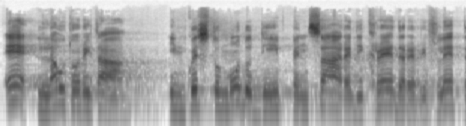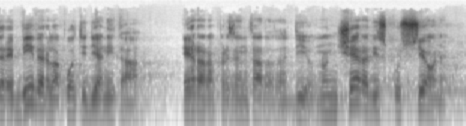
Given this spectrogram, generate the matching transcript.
E l'autorità in questo modo di pensare, di credere, riflettere, vivere la quotidianità era rappresentata da Dio, non c'era discussione,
